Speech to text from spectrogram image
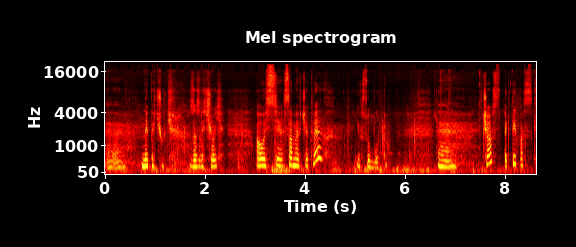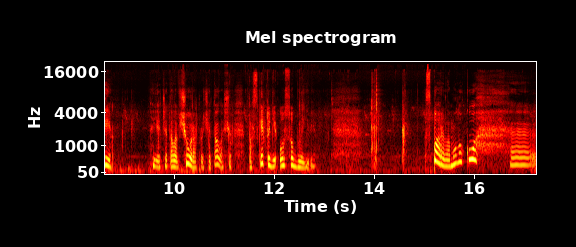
е, не печуть зазвичай. А ось е, саме в четвер і в суботу е, час пекти паски. Я читала вчора, прочитала, що паски тоді особливі. Спарила молоко. Е,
